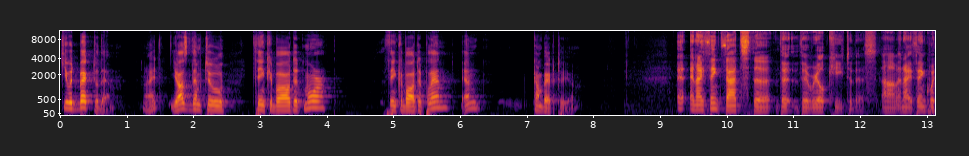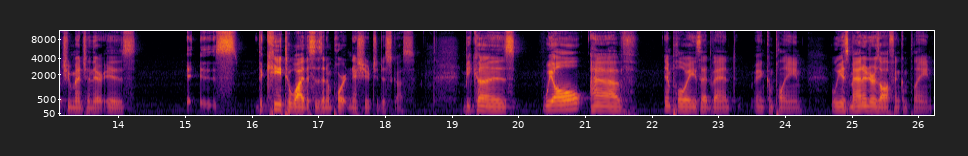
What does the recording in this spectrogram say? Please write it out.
give it back to them right? You ask them to think about it more think about a plan and come back to you and, I think that's the, the, the real key to this. Um, and I think what you mentioned there is, is the key to why this is an important issue to discuss. Because we all have employees that vent and complain. We as managers often complain.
